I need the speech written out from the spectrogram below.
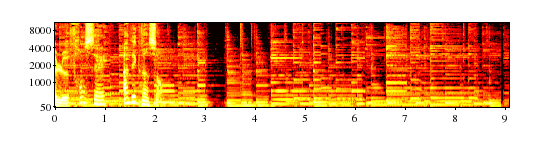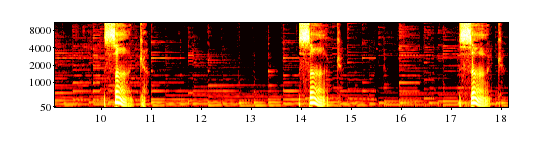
Le français avec Vincent. Cinq. Cinq. Cinq.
